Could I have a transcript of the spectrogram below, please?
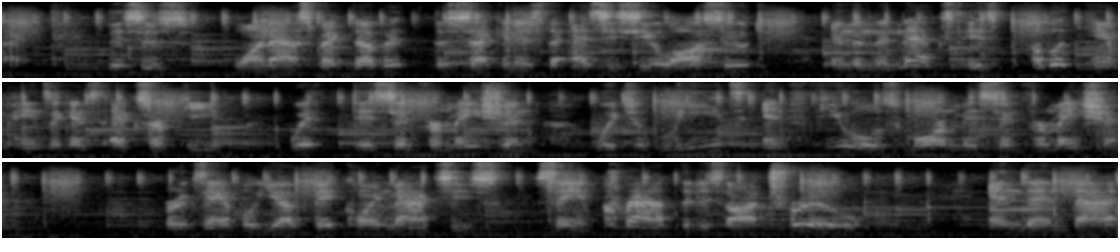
Right? This is one aspect of it. The second is the SEC lawsuit. And then the next is public campaigns against XRP with disinformation, which leads and fuels more misinformation. For example, you have Bitcoin maxis saying crap that is not true, and then that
